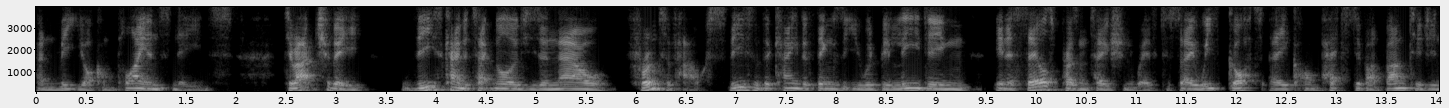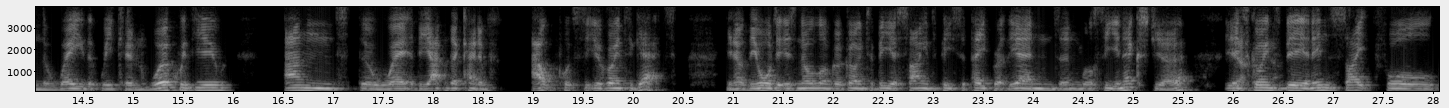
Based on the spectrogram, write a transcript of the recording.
and meet your compliance needs to actually these kind of technologies are now front of house. These are the kind of things that you would be leading in a sales presentation with to say we've got a competitive advantage in the way that we can work with you and the way the the kind of outputs that you're going to get you know the audit is no longer going to be a signed piece of paper at the end and we'll see you next year. Yeah. it's going to be an insightful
